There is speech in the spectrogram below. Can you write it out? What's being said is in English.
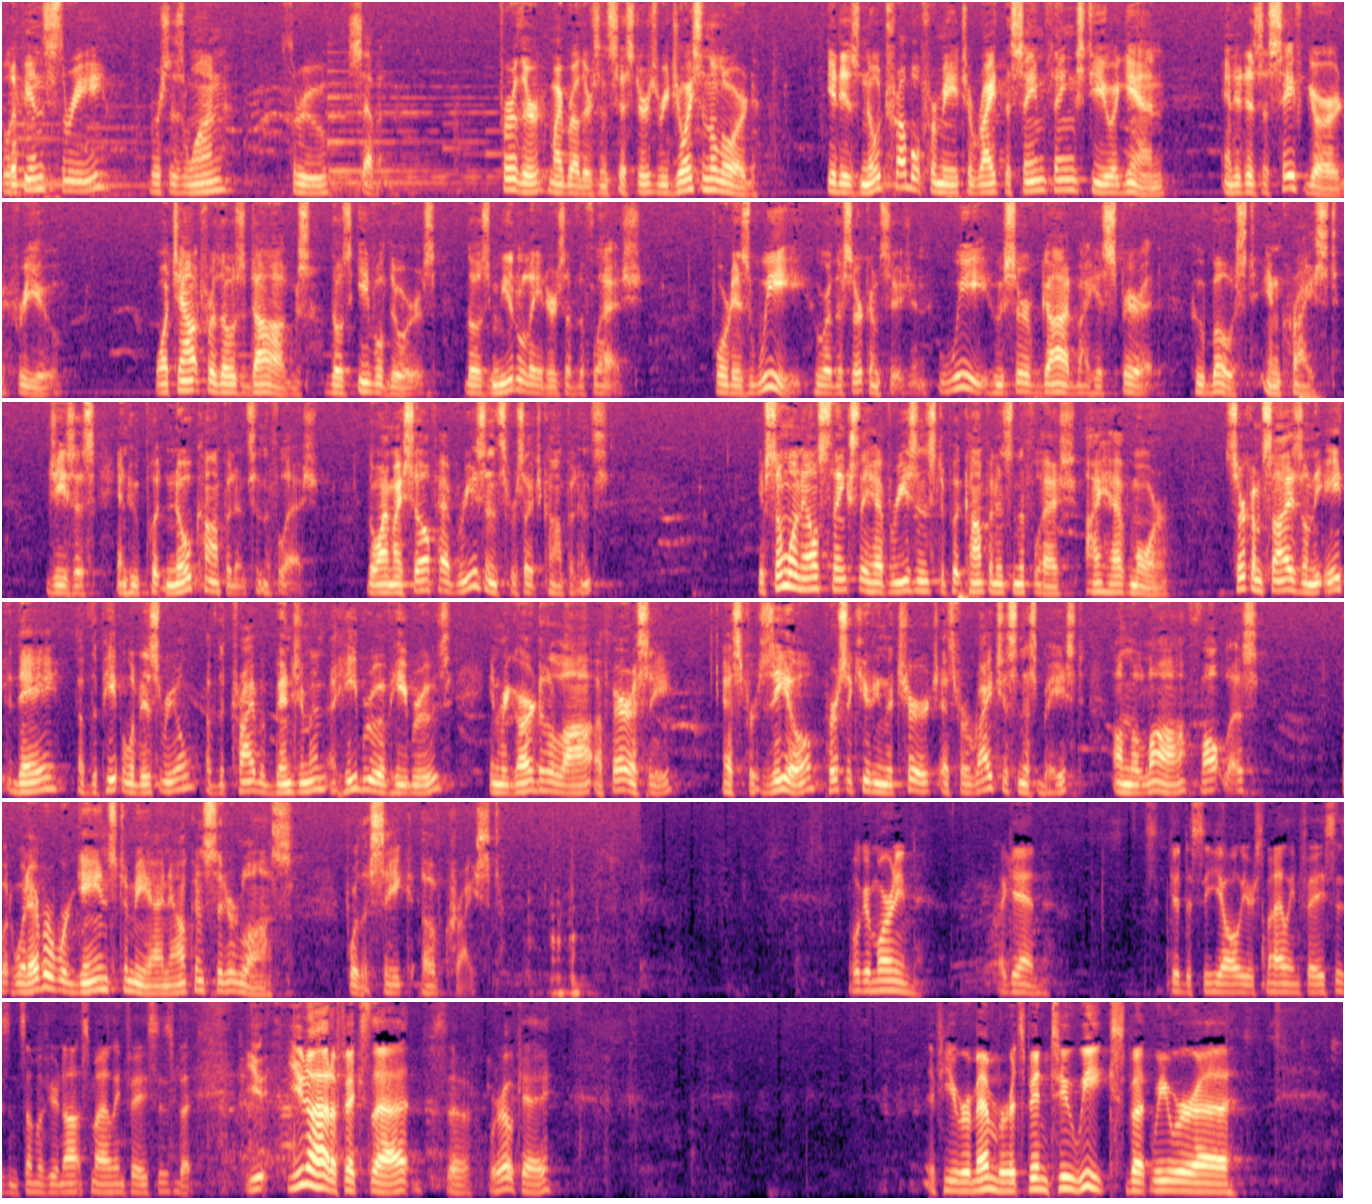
Philippians 3, verses 1 through 7. Further, my brothers and sisters, rejoice in the Lord. It is no trouble for me to write the same things to you again, and it is a safeguard for you. Watch out for those dogs, those evildoers, those mutilators of the flesh. For it is we who are the circumcision, we who serve God by his Spirit, who boast in Christ Jesus, and who put no confidence in the flesh. Though I myself have reasons for such confidence, if someone else thinks they have reasons to put confidence in the flesh, I have more. Circumcised on the eighth day of the people of Israel, of the tribe of Benjamin, a Hebrew of Hebrews, in regard to the law, a Pharisee, as for zeal, persecuting the church, as for righteousness based on the law, faultless. But whatever were gains to me, I now consider loss for the sake of Christ. Well, good morning again. It's good to see all your smiling faces and some of your not smiling faces, but you, you know how to fix that, so we're okay. If you remember, it's been two weeks, but we were, uh,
